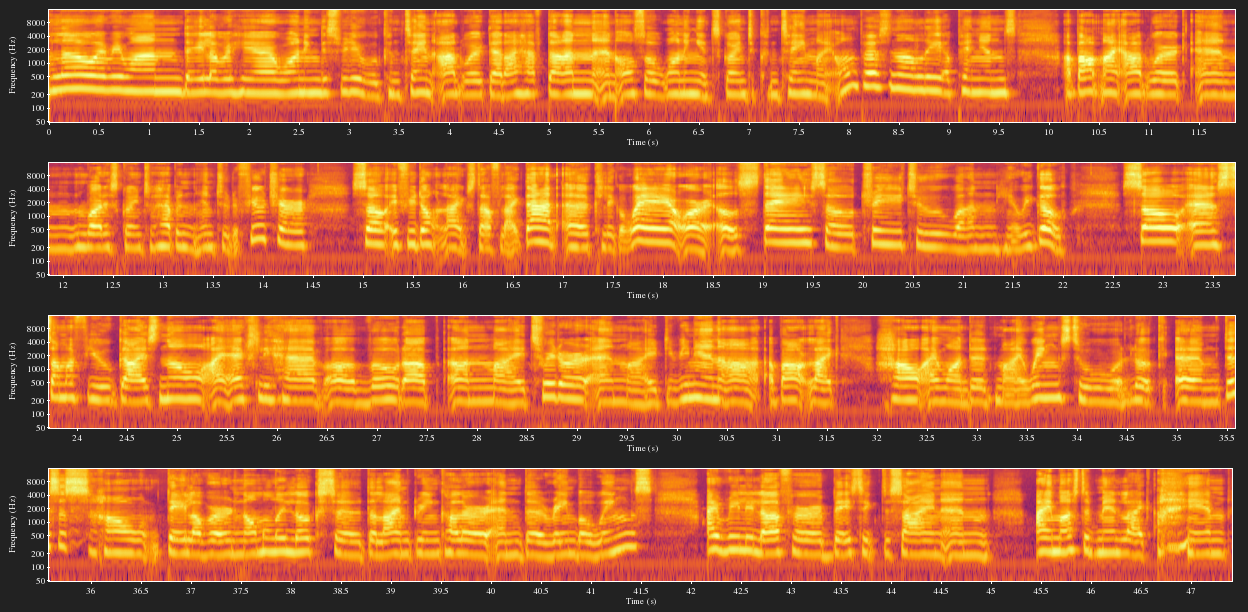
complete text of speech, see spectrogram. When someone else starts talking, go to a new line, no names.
Hello everyone, Daylover here, warning this video will contain artwork that I have done and also warning it's going to contain my own personally opinions about my artwork and what is going to happen into the future. So if you don't like stuff like that, uh, click away or else stay. So three, two, one, here we go. So, as some of you guys know, I actually have a vote up on my Twitter and my DeviantArt about like how I wanted my wings to look. Um, this is how Daylover normally looks, uh, the lime green color and the rainbow wings. I really love her basic design and I must admit like I am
